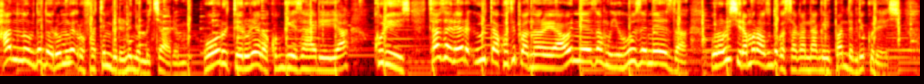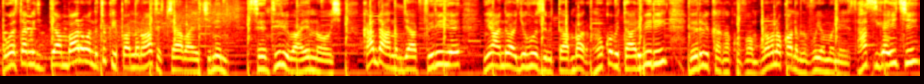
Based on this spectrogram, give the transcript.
hano ni urudodo rumwe rufata imbere n'inyuma icyarimwe. Wowe urutera ureba ku bwiza hariya kuriya sasa rero iyo utakoze ipantaro yawe neza ngo uyihuze neza urarushyiramo uradodo ugasanga ntabwo ibipande biri kureshya. Ugasanga igitambaro wenda cyo ku ipantaro hasi cyabaye kinini. Sentire ibaye ntoya kandi ahantu byapfiriye ni hahandi wajya uhuza ibitambaro. Nk'uko bitari biri rero bikanga kuvamo. Urabona ko hano bivuyemo neza. Hasigaye iki?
